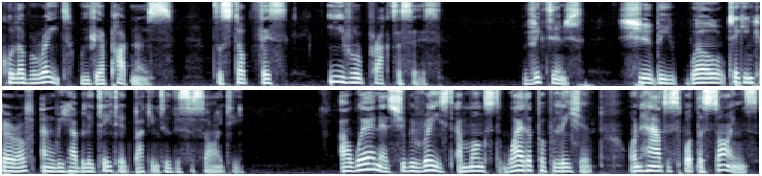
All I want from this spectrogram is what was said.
collaborate with their partners to stop these evil practices. Victims should be well taken care of and rehabilitated back into the society awareness should be raised amongst wider population on how to spot the signs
